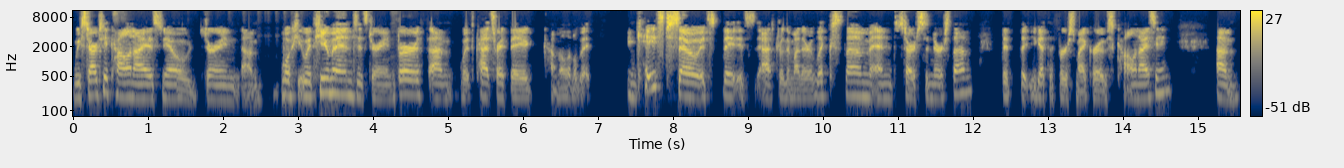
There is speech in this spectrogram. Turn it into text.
we start to colonize, you know, during um, well, with humans, it's during birth. Um, with pets, right, they come a little bit encased. So it's it's after the mother licks them and starts to nurse them that, that you get the first microbes colonizing. Um,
